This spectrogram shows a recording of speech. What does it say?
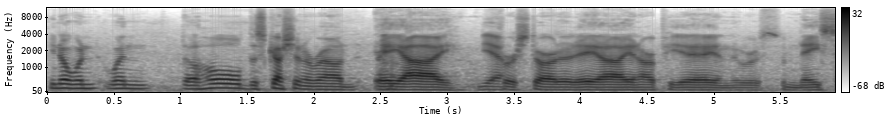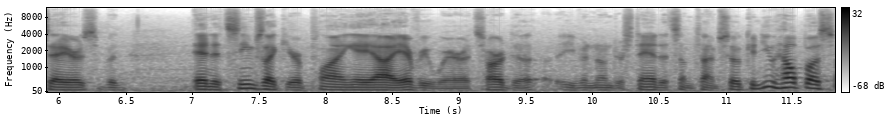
You know, when, when the whole discussion around AI yeah. first started, AI and RPA, and there were some naysayers, but and it seems like you're applying AI everywhere. It's hard to even understand it sometimes. So can you help us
